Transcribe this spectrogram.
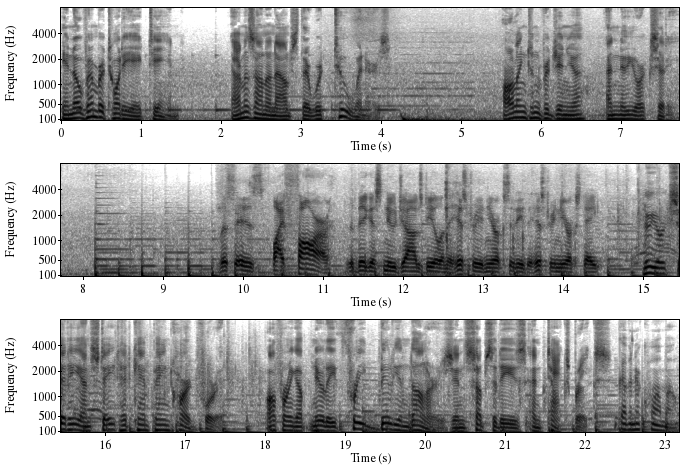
In November 2018, Amazon announced there were two winners Arlington, Virginia, and New York City. This is by far the biggest new jobs deal in the history of New York City, the history of New York State. New York City and state had campaigned hard for it, offering up nearly $3 billion in subsidies and tax breaks. Governor Cuomo.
